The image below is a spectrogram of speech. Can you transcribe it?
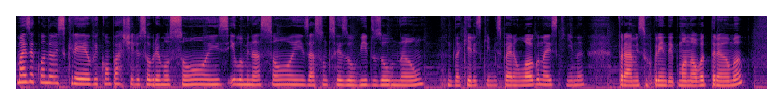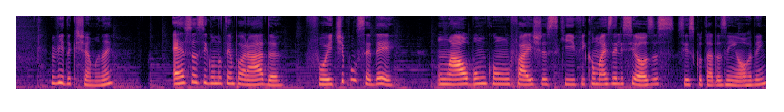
mas é quando eu escrevo e compartilho sobre emoções, iluminações, assuntos resolvidos ou não, daqueles que me esperam logo na esquina para me surpreender com uma nova trama. Vida que chama, né? Essa segunda temporada foi tipo um CD, um álbum com faixas que ficam mais deliciosas se escutadas em ordem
